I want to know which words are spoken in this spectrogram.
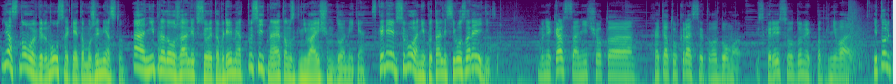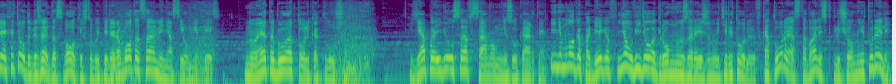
Я снова вернулся к этому же месту, а они продолжали все это время тусить на этом сгнивающем домике. Скорее всего, они пытались его зарейдить. Мне кажется, они что-то хотят украсть с этого дома, и скорее всего домик подгнивает. И только я хотел добежать до свалки, чтобы переработаться, меня съел медведь. Но это было только к лучшему. Я появился в самом низу карты, и немного побегав, я увидел огромную зарейженную территорию, в которой оставались включенные турели,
